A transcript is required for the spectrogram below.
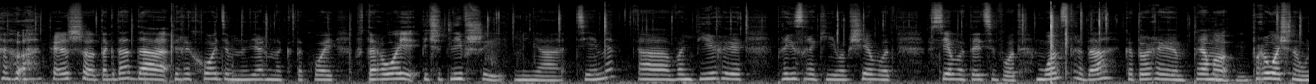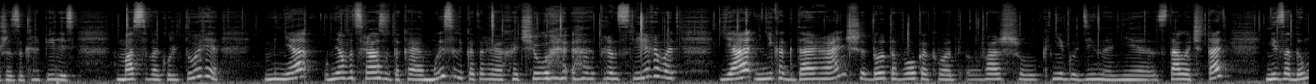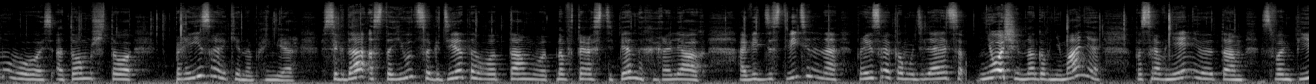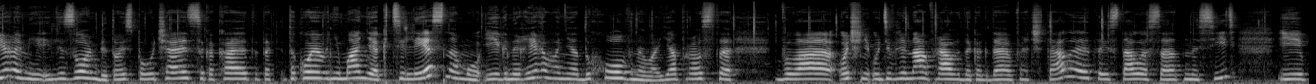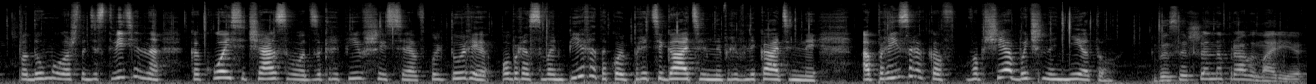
Хорошо, тогда да, переходим, наверное, к такой второй впечатлившей меня теме. А, вампиры, призраки и вообще вот все вот эти вот монстры, да, которые прямо Мгм. прочно уже закрепились в массовой культуре. Меня, у меня вот сразу такая мысль, которую я хочу транслировать. Я никогда раньше, до того, как вот вашу книгу Дина не стала читать, не задумывалась о том, что призраки, например, всегда остаются где-то вот там вот на второстепенных ролях. А ведь действительно призракам уделяется не очень много внимания по сравнению там с вампирами или зомби. То есть получается какое-то так- такое внимание к телесному и игнорирование духовного. Я просто была очень удивлена, правда, когда я прочитала это и стала соотносить, и подумала, что действительно, какой сейчас вот закрепившийся в культуре образ вампира, такой притягательный, привлекательный, а призраков вообще обычно нету. Вы совершенно правы, Мария.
